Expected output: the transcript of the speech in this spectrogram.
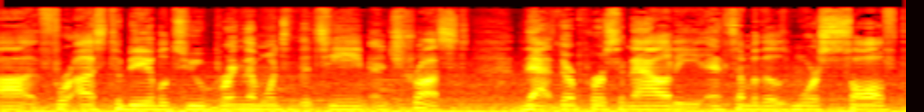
uh, for us to be able to bring them onto the team and trust that their personality and some of those more soft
